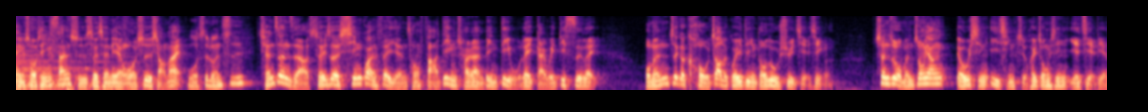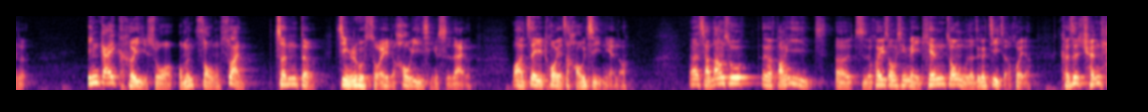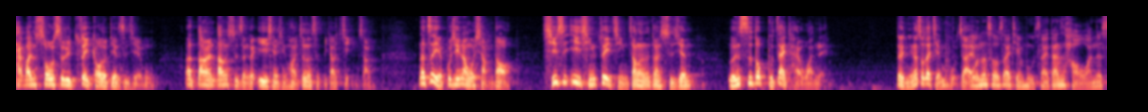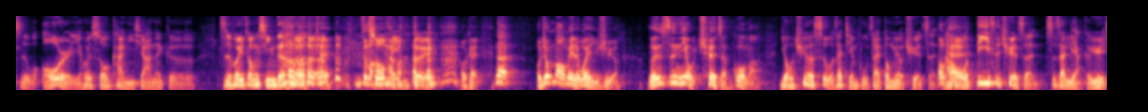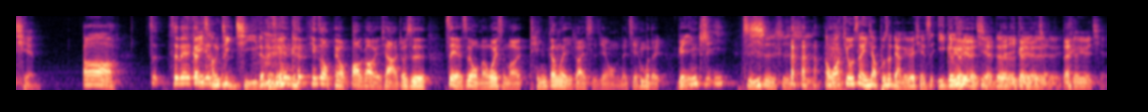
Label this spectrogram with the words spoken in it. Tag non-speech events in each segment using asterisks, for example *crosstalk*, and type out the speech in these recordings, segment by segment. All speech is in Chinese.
欢迎收听三十岁碎念，我是小麦。我是伦斯。前阵子啊，随着新冠肺炎从法定传染病第五类改为第四类，我们这个口罩的规定都陆续解禁了，甚至我们中央流行疫情指挥中心也解编了。应该可以说，我们总算真的进入所谓的后疫情时代了。哇，这一拖也是好几年哦。那想当初，这个防疫呃指挥中心每天中午的这个记者会啊，可是全台湾收视率最高的电视节目。那当然，当时整个疫情情况也真的是比较紧张。那这也不禁让我想到，其实疫情最紧张的那段时间，伦斯都不在台湾呢。对你那时候在柬埔寨，我那时候在柬埔寨，但是好玩的是，我偶尔也会收看一下那个。指挥中心的 *laughs* OK，这么说明对 *laughs* OK，那我就冒昧的问一句哦，伦斯，你有确诊过吗？有趣的是，我在柬埔寨都没有确诊。OK，我第一次确诊是在两个月前。哦，这这边非常近期的，*laughs* 这边跟听众朋友报告一下，就是这也是我们为什么停更了一段时间我们的节目的原因之一。是是是啊，我要纠正一下，不是两个月前，是一个月前，对，一个月前，对，一个月前。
